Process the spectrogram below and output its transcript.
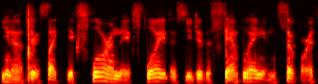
you know, there's like the explore and the exploit as you do the sampling and so forth.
